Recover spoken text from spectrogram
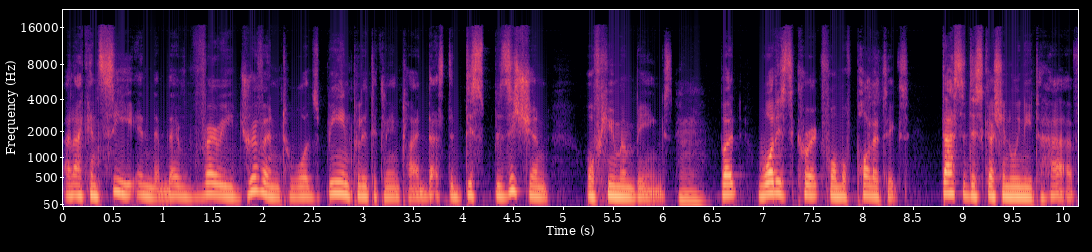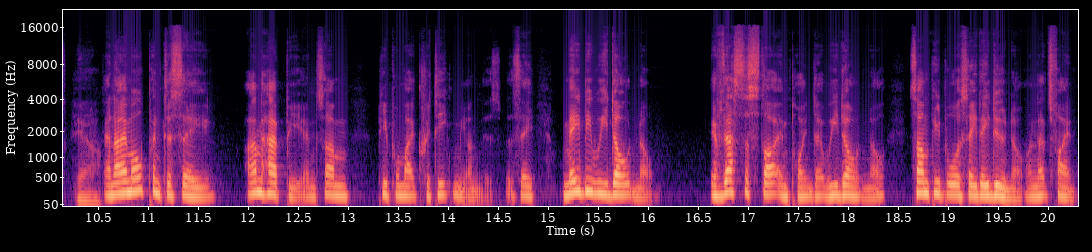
and I can see in them, they're very driven towards being politically inclined. That's the disposition of human beings. Hmm. But what is the correct form of politics? That's the discussion we need to have. Yeah. And I'm open to say, I'm happy, and some people might critique me on this, but say, maybe we don't know. If that's the starting point that we don't know, some people will say they do know, and that's fine.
